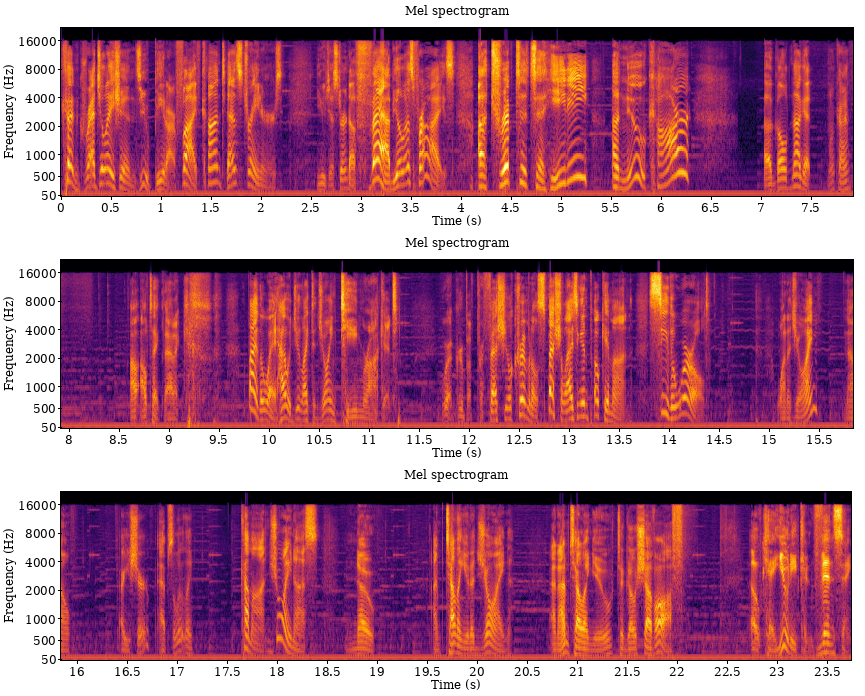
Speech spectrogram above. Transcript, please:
Congratulations! You beat our five contest trainers! You just earned a fabulous prize! A trip to Tahiti? A new car? A gold nugget. Okay. I'll, I'll take that. By the way, how would you like to join Team Rocket? We're a group of professional criminals specializing in Pokemon. See the world. Want to join? No. Are you sure? Absolutely. Come on, join us. No. I'm telling you to join, and I'm telling you to go shove off. Okay, you need convincing.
